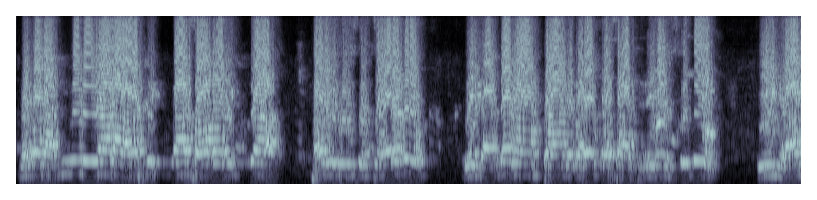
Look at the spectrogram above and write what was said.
మిమ్మల్ని అన్ని విధాల ఆర్థికంగా సామాజికంగా బయట తీసుకొచ్చే వరకు మీకు అండగా ఉంటామని మరొకసారి తెలియజేసుకుంటూ ఈ గ్రామ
